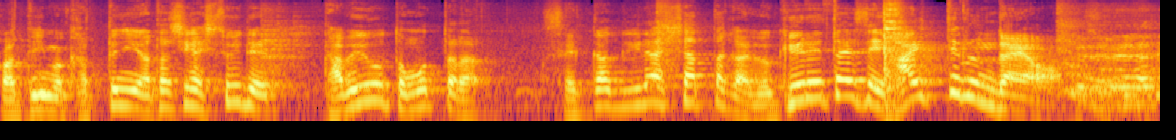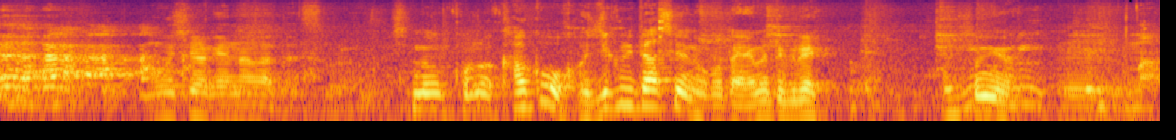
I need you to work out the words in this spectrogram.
うやって今勝手に私が一人で食べようと思ったらせっかくいらっしゃったから受け入れ体制に入ってるんだよ。申し訳なかったですそれは。私のこの過去をほじくり出すようなことはやめてくれ。とにかくうんま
